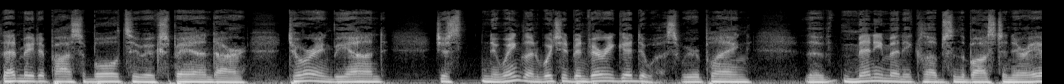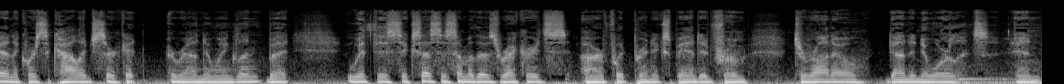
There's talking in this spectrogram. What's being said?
that made it possible to expand our touring beyond just New England, which had been very good to us. We were playing the many, many clubs in the Boston area, and of course the college circuit around New England, but with the success of some of those records, our footprint expanded from Toronto down to New Orleans, and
